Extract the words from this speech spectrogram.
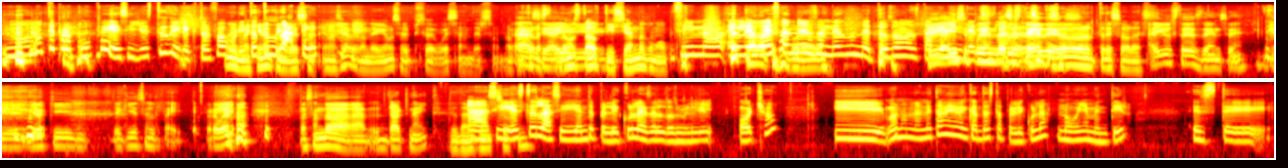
No, no te preocupes. Si yo es tu director No, favorito, tú imagínate, date. Wes- imagínate cuando lleguemos al episodio de Wes Anderson. Ah, lo, sí, lo ahí- hemos estado ticiando como... Sí, no, el de Wes. Anderson es donde todos vamos a estar Sí, ahí se pueden dar ustedes. tres horas. Ahí ustedes dense. Yo, yo aquí, yo aquí soy el rey. Pero bueno, pasando a Dark Knight. Dark Ah, sí, Sophie. esta es la siguiente película, es del 2008. Y bueno, la neta a mí me encanta esta película, no voy a mentir. Este,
